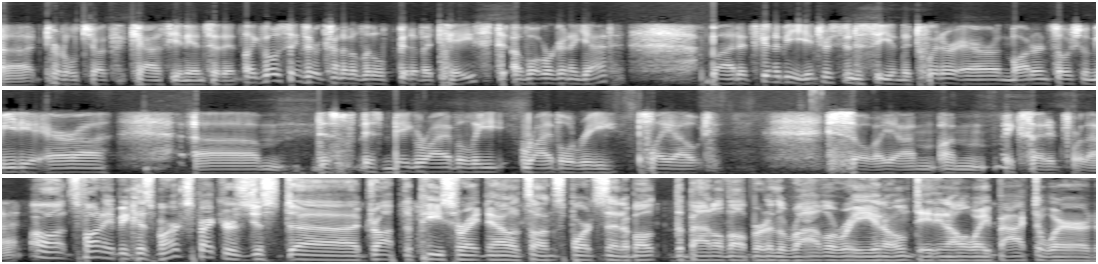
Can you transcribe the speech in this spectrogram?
uh, Turtle Tkachuk Kassian incident. Like those things are kind of a little bit of a taste of what we're going to get, but it's going to be interesting to see in the Twitter era, modern social media era, um, this this big rivalry rivalry play out so yeah, I'm I'm excited for that. Oh, it's funny because Mark Spector's just uh, dropped a piece right now. It's on Sportsnet about the Battle of Alberta, the rivalry. You know, dating all the way back to where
